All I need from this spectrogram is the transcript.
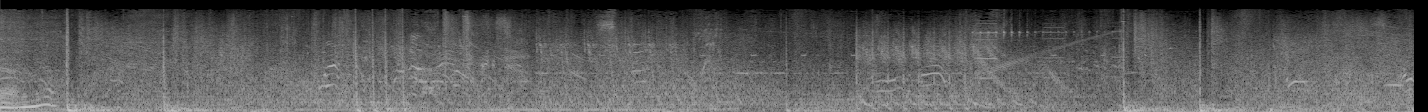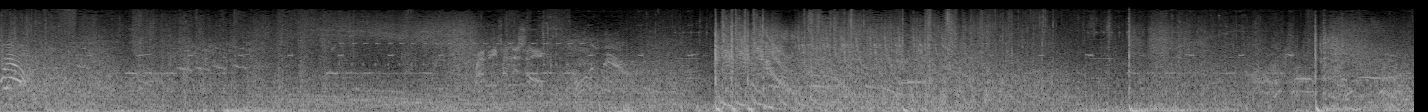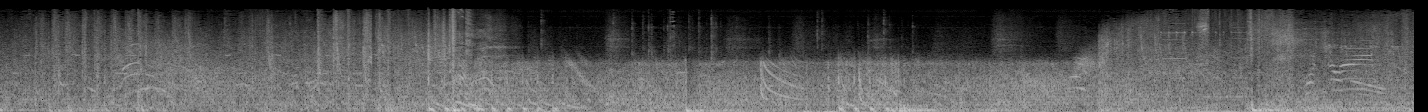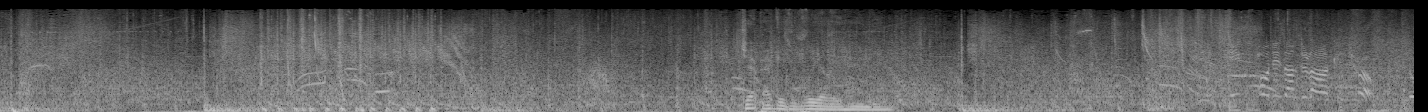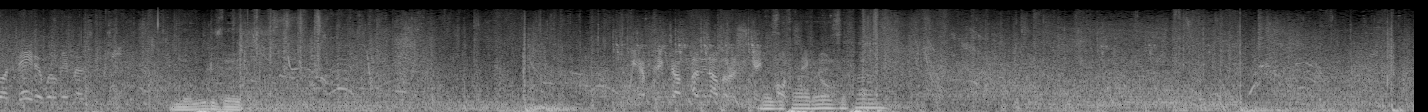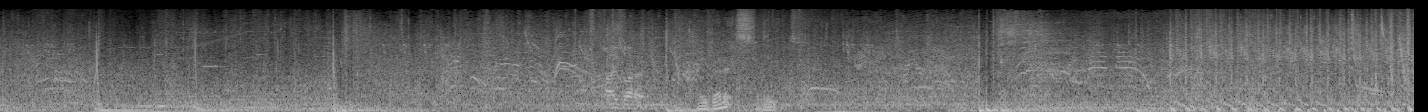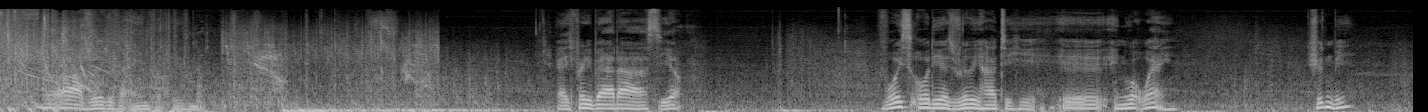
jetpack is really handy. Escape pod is under our control. Lord Vader will be most pleased. Lord Vader. We have picked up another escape Where's pod the. Where's the pod? I got it. I got it? Sweet. Wow, it's really different aim properly, isn't it? Yeah, it's pretty badass, yep. Voice audio is really hard to hear. Uh, in what way? Shouldn't be.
